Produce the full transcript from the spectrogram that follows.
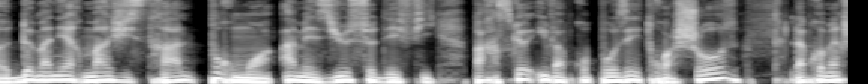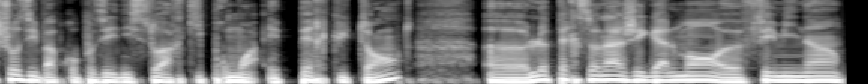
euh, de manière magistrale, pour moi, à mes yeux, ce défi. Parce qu'il va proposer trois choses. La première chose, il va proposer une histoire qui, pour moi, est percutante. Euh, le personnage également euh, féminin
